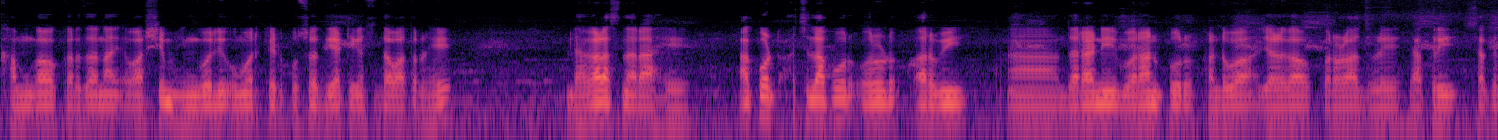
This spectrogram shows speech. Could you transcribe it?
खामगाव कर्जाना वाशिम हिंगोली उमरखेड पुसद या ठिकाणीसुद्धा वातावरण हे ढगाळ असणार आहे. अकोट अचलापूर ओरुड अरवी दराणी बुरहानपूर खंडवा जळगाव परवळा धुळे साक्री साखर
